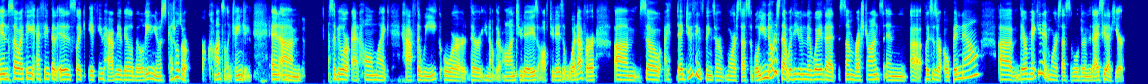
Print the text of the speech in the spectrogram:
And so I think I think that is like if you have the availability, you know, schedules are are constantly changing. And um some people are at home like half the week or they're you know they're on two days off two days whatever. Um so i i do think things are more accessible. You notice that with even the way that some restaurants and uh, places are open now um, they're making it more accessible during the day. I see that here.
